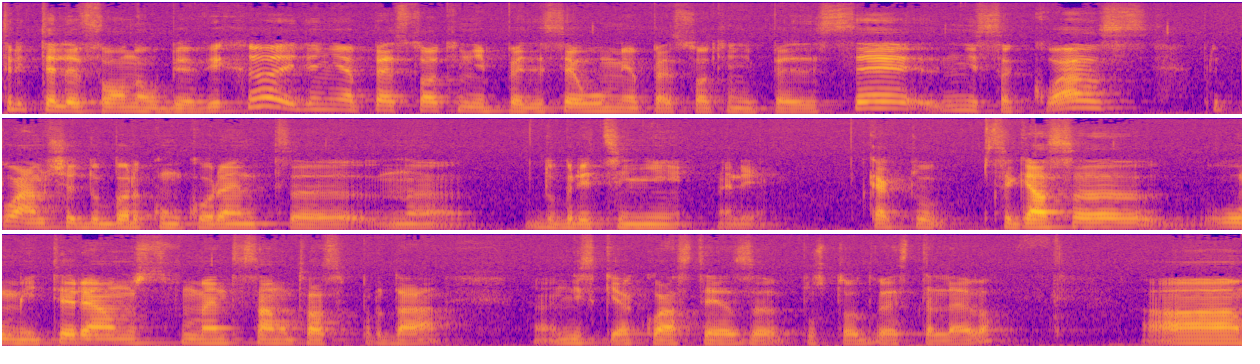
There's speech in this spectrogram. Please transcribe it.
Три телефона обявиха. Единия 550, Lumia 550, нисък клас. Предполагам, че е добър конкурент а, на добри цени. Нали. Както сега са Lumia, реално в момента само това се продава. Ниския клас те е за по 100-200 лева. А,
